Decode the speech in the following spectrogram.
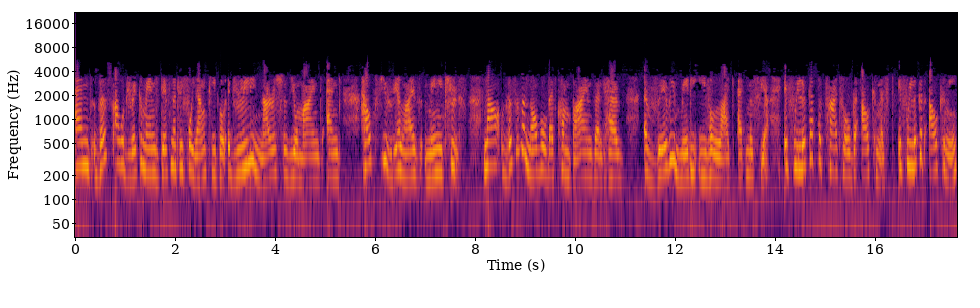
and this I would recommend definitely for young people. It really nourishes your mind and helps you realize many truths. Now, this is a novel that combines and has a very medieval-like atmosphere. If we look at the title, The Alchemist, if we look at alchemy,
